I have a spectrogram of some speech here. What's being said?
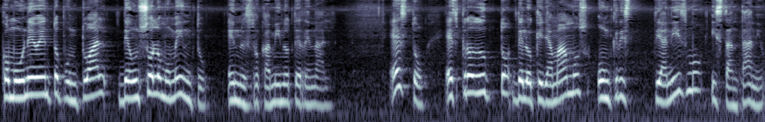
como un evento puntual de un solo momento en nuestro camino terrenal. Esto es producto de lo que llamamos un cristianismo instantáneo.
